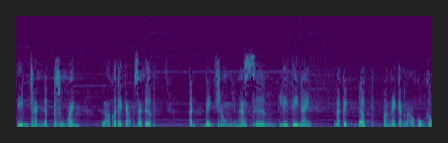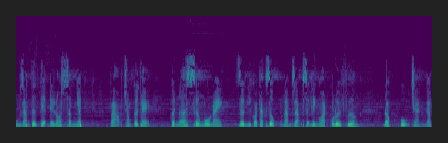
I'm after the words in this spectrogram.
tím tràn ngập xung quanh, lão có thể cảm giác được ẩn bên trong những hạt xương li ti này là kịch độc mà ngay cả lão cũng không dám tự tiện để nó xâm nhập vào trong cơ thể. Hơn nữa, sương mù này dường như có tác dụng làm giảm sự linh hoạt của đối phương. Độc vụ tràn ngập,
